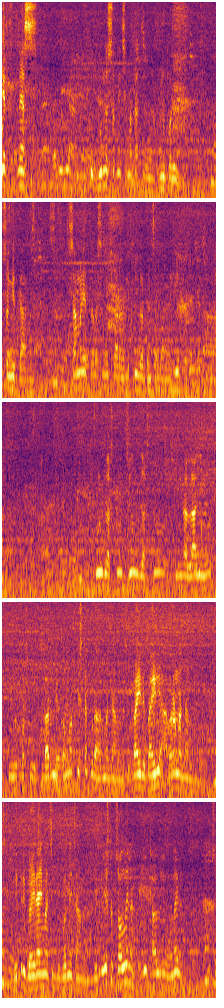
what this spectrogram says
डेफ्टनेस त्यो बुझ्न सक्ने क्षमता हुनु पऱ्यो सङ्गीतकारमा सामान्य तर सङ्गीतकारहरूले के गरिदिन्छन् भनेदेखि फुल जस्तो जुन जस्तो तिम्रो लाली हो तिम्रो कस्तो बारुले कम्मर त्यस्ता कुराहरूमा जानुहुन्छ। बाहिर बाहिरी आवरणमा जानुहुन्छ। भित्री गहिराइमा चाहिँ बुझ्नै चाहनुहुन्छ। भित्र यस्तो चल्दैन यो फाल्ने हुँदैन। सो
